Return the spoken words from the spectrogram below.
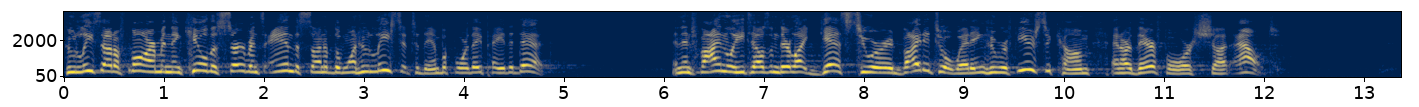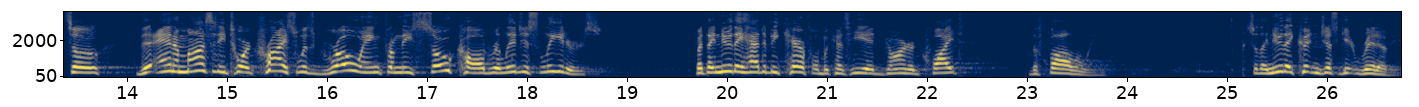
who lease out a farm and then kill the servants and the son of the one who leased it to them before they pay the debt. And then finally, he tells them they're like guests who are invited to a wedding who refuse to come and are therefore shut out. So the animosity toward Christ was growing from these so called religious leaders. But they knew they had to be careful because he had garnered quite the following. So they knew they couldn't just get rid of him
